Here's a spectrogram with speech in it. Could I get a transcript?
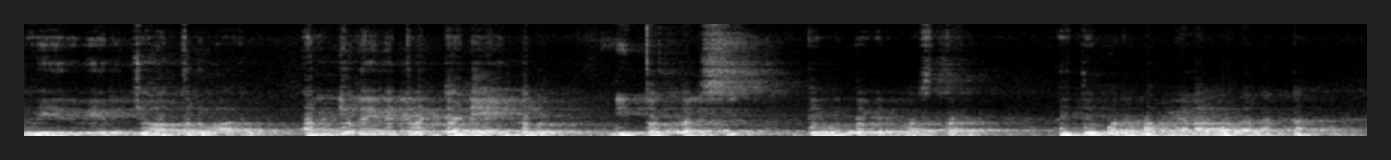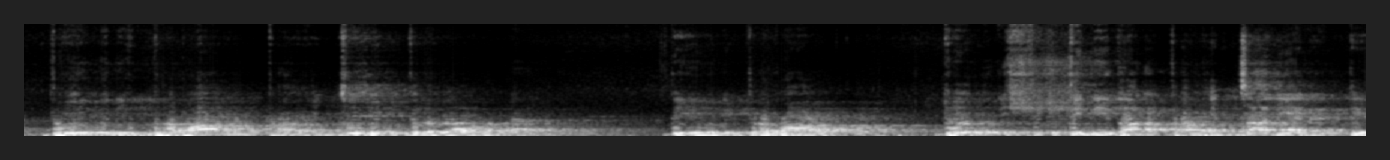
వేరు వేరు జాతుల వారు అన్యులైనటువంటి అనేకులు నీతో కలిసి దేవుని దగ్గరికి వస్తారు అయితే మరి మనం ఎలా ఉండాలంట? దేవుని ప్రభావం ప్రవహించే వ్యక్తులుగా ఉండాలి. దేవుని ప్రభావం దేవుని శక్తి నీ ద్వారా ప్రవహించాలి అని అంటే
